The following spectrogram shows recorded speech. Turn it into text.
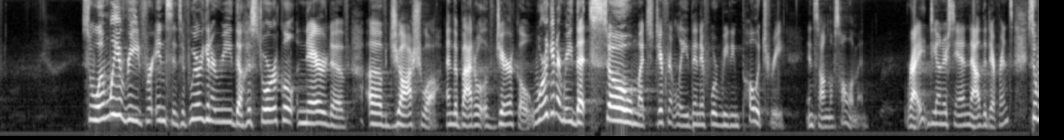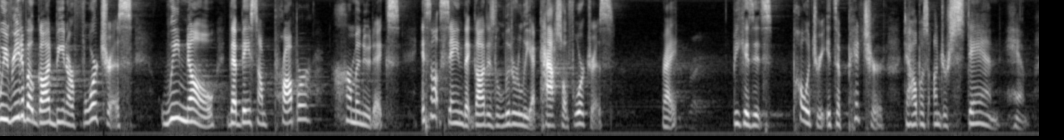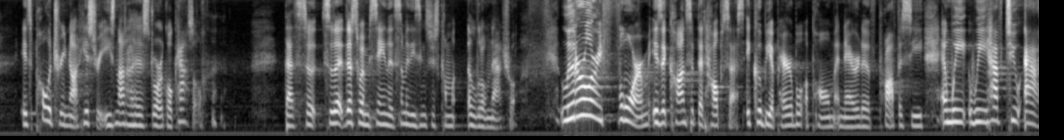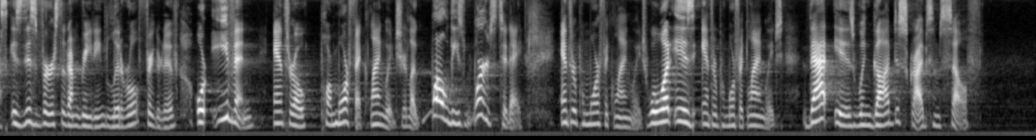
So when we read, for instance, if we were going to read the historical narrative of Joshua and the Battle of Jericho, we're going to read that so much differently than if we're reading poetry in Song of Solomon. Right? Do you understand now the difference? So we read about God being our fortress. We know that based on proper hermeneutics, it's not saying that God is literally a castle fortress, right? Because it's poetry, it's a picture to help us understand. It's poetry, not history. He's not a historical castle. that's so, so that, that's why I'm saying that some of these things just come a little natural. Literary form is a concept that helps us. It could be a parable, a poem, a narrative, prophecy. And we, we have to ask is this verse that I'm reading literal, figurative, or even anthropomorphic language. You're like, whoa, these words today. Anthropomorphic language. Well, what is anthropomorphic language? That is when God describes himself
